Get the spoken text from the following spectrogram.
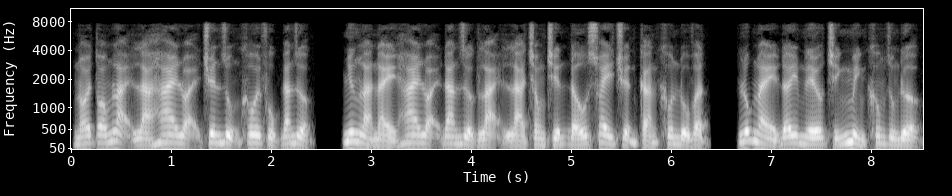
Nói tóm lại là hai loại chuyên dụng khôi phục đan dược, nhưng là này hai loại đan dược lại là trong chiến đấu xoay chuyển cản khôn đồ vật, lúc này đây nếu chính mình không dùng được,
